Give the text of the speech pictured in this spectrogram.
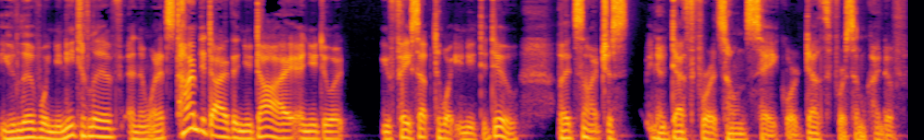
You live when you need to live, and then when it's time to die, then you die and you do it. You face up to what you need to do, but it's not just you know death for its own sake or death for some kind of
